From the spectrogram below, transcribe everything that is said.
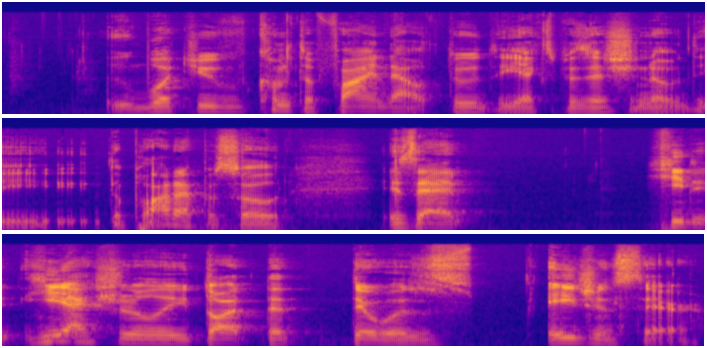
what you've come to find out through the exposition of the the plot episode is that he did, he actually thought that there was agents there.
